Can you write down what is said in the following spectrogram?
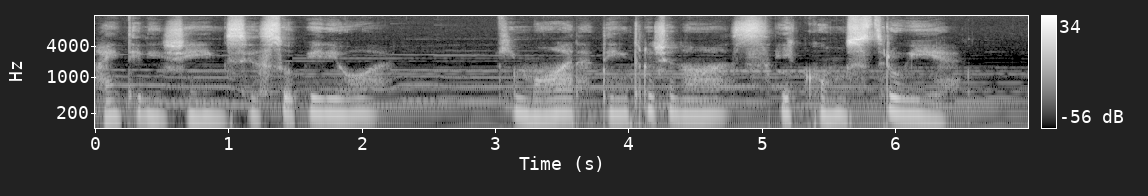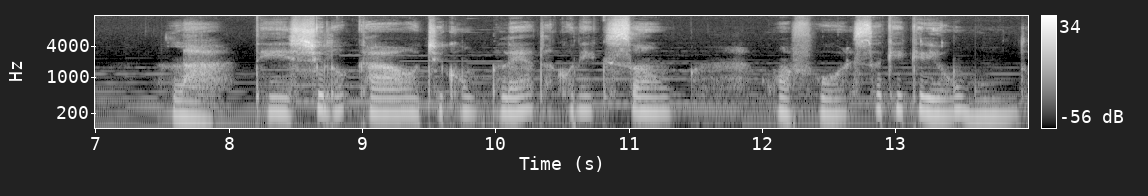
a inteligência superior que mora dentro de nós e construir lá deste local de completa conexão com a força que criou o mundo,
